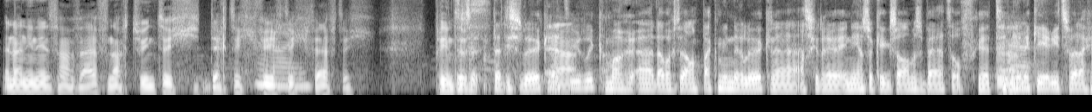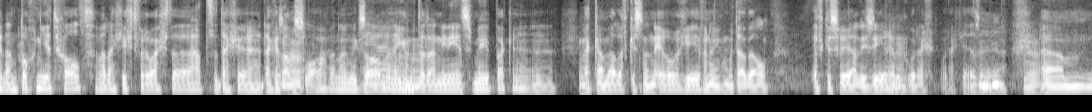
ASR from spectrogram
En dan ineens van vijf naar 20, 30, 40, Amai. 50 printers. Dus, eh, dat is leuk Ja. natuurlijk, maar eh, dat wordt wel een pak minder leuk als je er ineens ook examens bij hebt of je hebt in Ja. één keer iets waar je dan toch niet het gehaald, waar je echt verwacht eh, had dat je, dat je zou slagen van een examen en je moet dat dan ineens meepakken. Dat kan wel even een error geven en je moet dat wel even realiseren, like wat, dat- wat dat jij zei. Ja. Ehm,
